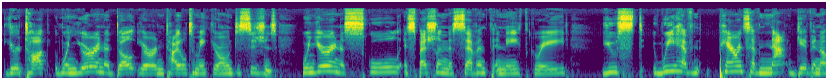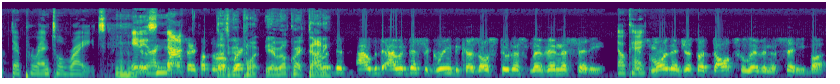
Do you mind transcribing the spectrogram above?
You're talk when you're an adult, you're entitled to make your own decisions. When you're in a school, especially in the seventh and eighth grade, you st- we have parents have not given up their parental rights. Mhm. It Can is I- can I not. say something That's a good quick? point. Yeah, real quick, I Donnie. would, dis- I would I would disagree because those students live in the city. Okay. It's more than just adults who live in the city, but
